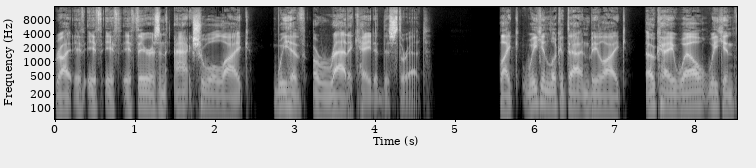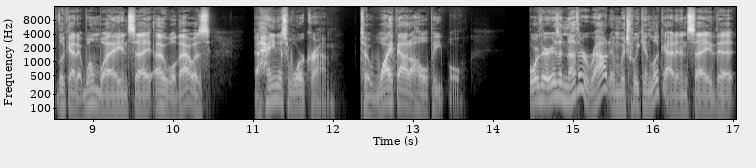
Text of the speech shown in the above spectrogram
right? If if if if there is an actual like we have eradicated this threat, like we can look at that and be like, okay, well, we can look at it one way and say, oh, well, that was a heinous war crime to wipe out a whole people. Or there is another route in which we can look at it and say that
